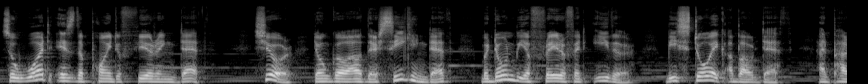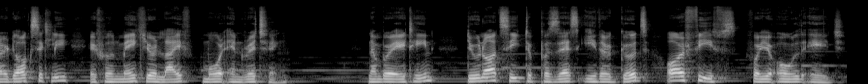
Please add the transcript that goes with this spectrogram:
So what is the point of fearing death? Sure, don't go out there seeking death, but don't be afraid of it either. Be stoic about death, and paradoxically, it will make your life more enriching. Number 18. Do not seek to possess either goods or fiefs for your old age.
